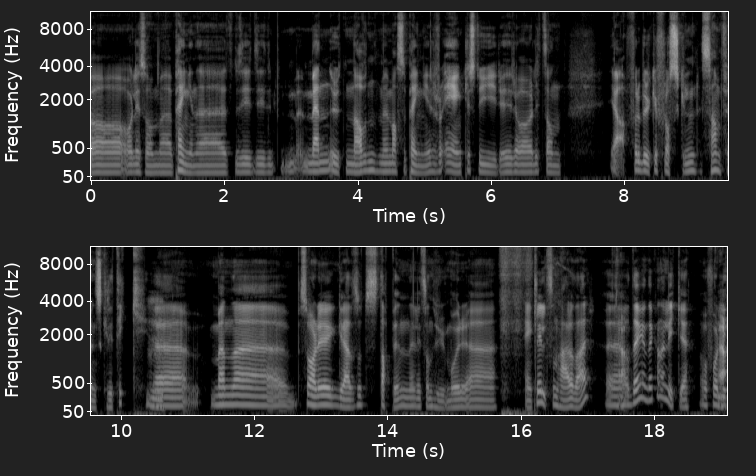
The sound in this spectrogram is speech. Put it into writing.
og, og liksom uh, pengene de, de, Menn uten navn med masse penger som egentlig styrer og litt sånn Ja, for å bruke floskelen samfunnskritikk. Mm. Eh, men eh, så har de greid å stappe inn litt sånn humor, eh, egentlig litt sånn her og der. Eh, Ja. Og det, det kan jeg like. Å få, Ja.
